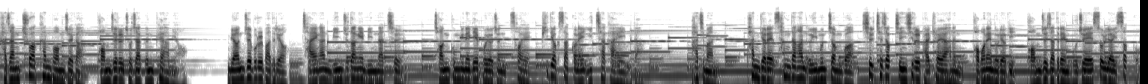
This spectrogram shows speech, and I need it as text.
가장 추악한 범죄가 범죄를 조작 은폐하며 면죄부를 받으려 자행한 민주당의 민낯을 전 국민에게 보여준 서해 피격 사건의 2차 가해입니다. 하지만 판결에 상당한 의문점과 실체적 진실을 밝혀야 하는 법원의 노력이 범죄자들의 무죄에 쏠려 있었고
